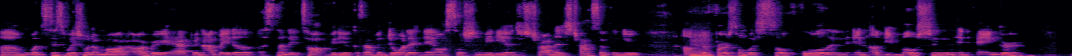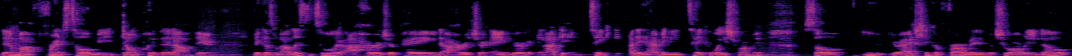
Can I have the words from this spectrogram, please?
um, when the situation with Ahmaud Arbery happened, I made a, a Sunday talk video because I've been doing it now on social media, just trying to just try something new. Um, mm. The first one was so full and, and of emotion and anger that mm. my friends told me, "Don't put that out there." Because when I listened to it, I heard your pain, I heard your anger, and I didn't take, I didn't have any takeaways from it. So you, you're actually confirming what you already know.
